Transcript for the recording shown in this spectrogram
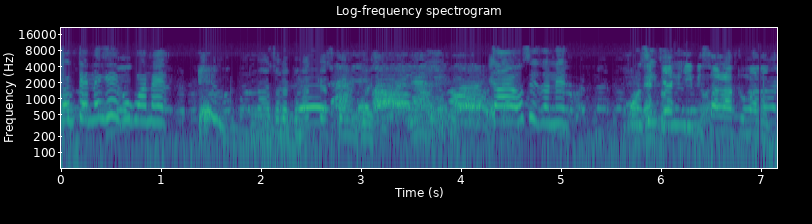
মোক তেনেকে একো কোৱা নাই। তাৰ অচিজনে এতিয়া কি বিচাৰা তোমালোকে?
